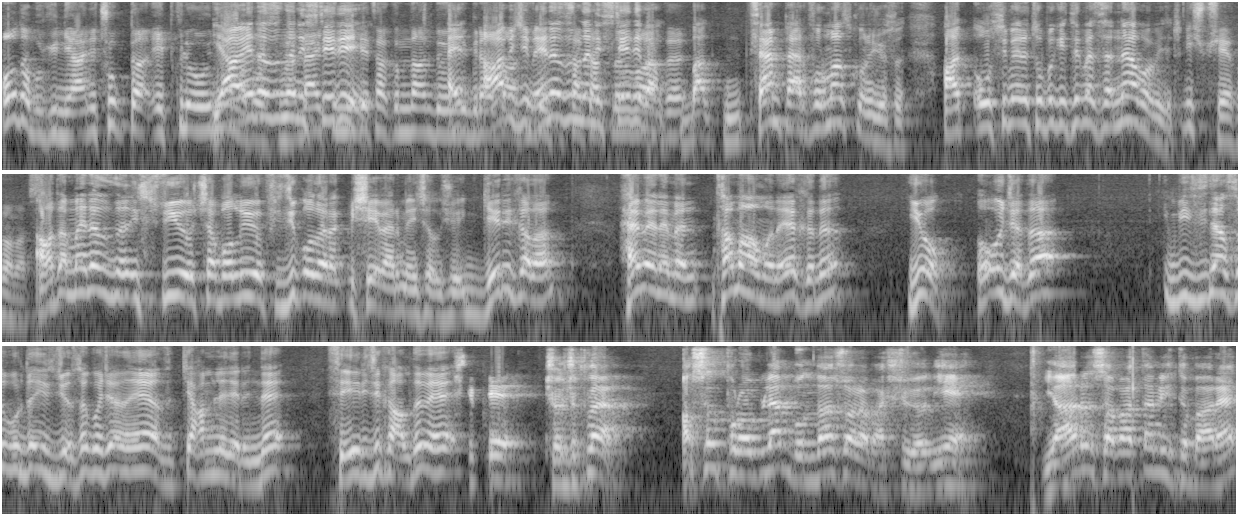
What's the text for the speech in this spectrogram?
O da bugün yani çok da etkili oynayamadı. Ya en azından Belki istedi. milli takımdan döndü E, biraz. abicim en azından istedi vardı. bak. Bak sen performans konuşuyorsun. Osimhen'e topu getirmezsen ne yapabilir? Hiçbir şey yapamaz. Adam en azından istiyor, çabalıyor, fizik olarak bir şey vermeye çalışıyor. Geri kalan hemen hemen tamamına yakını yok. Hoca da biz nasıl burada izliyorsak hoca ne yazık ki hamlelerinde seyirci kaldı ve Şimdi çocuklar asıl problem bundan sonra başlıyor. Niye? Yarın sabahtan itibaren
